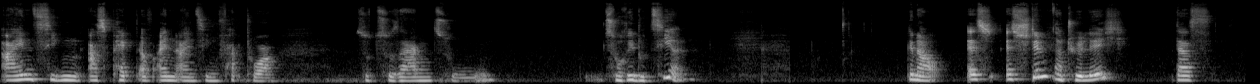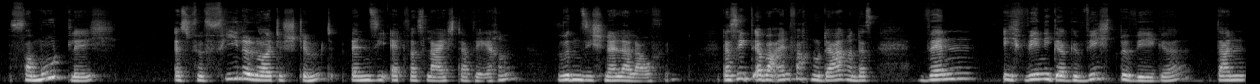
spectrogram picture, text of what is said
einzigen Aspekt, auf einen einzigen Faktor sozusagen zu, zu reduzieren. Genau, es, es stimmt natürlich, dass vermutlich es für viele Leute stimmt, wenn sie etwas leichter wären, würden sie schneller laufen. Das liegt aber einfach nur daran, dass wenn ich weniger Gewicht bewege, dann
